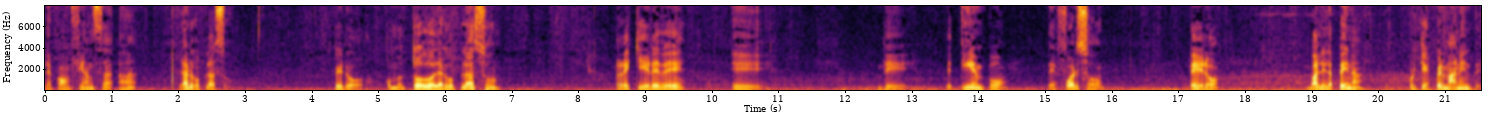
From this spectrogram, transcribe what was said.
la confianza a largo plazo pero como todo a largo plazo requiere de, eh, de, de tiempo, de esfuerzo, pero vale la pena porque es permanente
